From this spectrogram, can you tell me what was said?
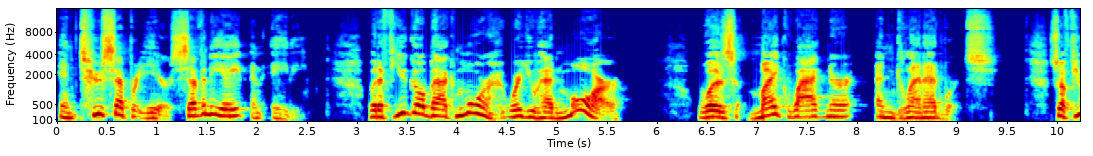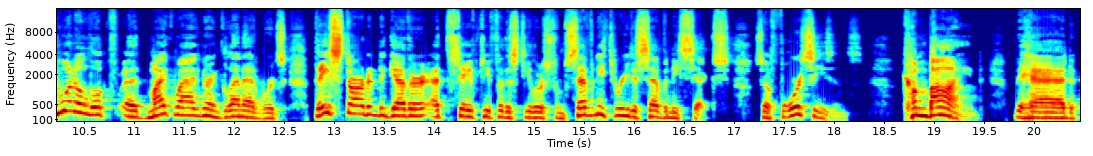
in two separate years, 78 and 80. But if you go back more, where you had more was Mike Wagner and Glenn Edwards. So if you want to look at Mike Wagner and Glenn Edwards, they started together at safety for the Steelers from 73 to 76. So four seasons combined. They had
